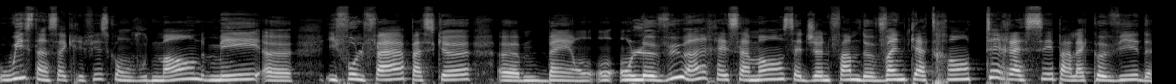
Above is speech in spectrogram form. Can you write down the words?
oui, c'est un sacrifice qu'on vous demande, mais euh, il faut le faire parce que euh, ben on, on, on l'a vu hein, récemment, cette jeune femme de 24 ans terrassée par la COVID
